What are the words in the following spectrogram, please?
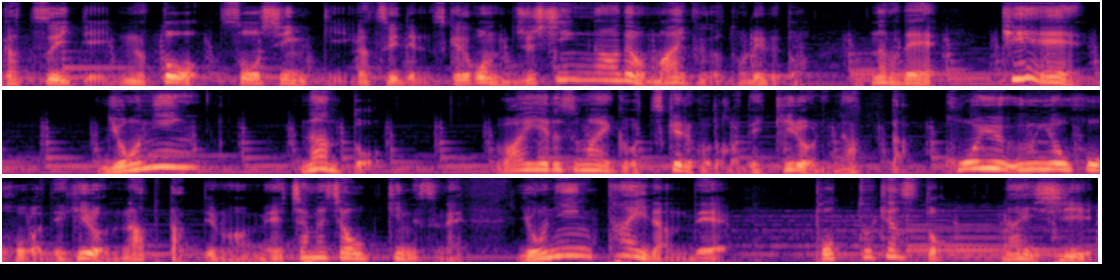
がついているのと送信機がついてるんですけど、この受信側でもマイクが取れると。なので、計4人、なんと、ワイヤレスマイクをつけることができるようになった。こういう運用方法ができるようになったっていうのはめちゃめちゃ大きいんですね。4人対談で、ポッドキャストないし、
